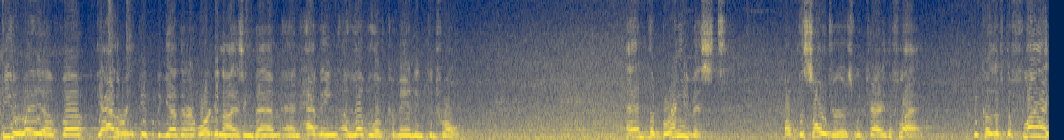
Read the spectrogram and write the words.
be a way of uh, gathering people together, organizing them, and having a level of command and control. And the bravest of the soldiers would carry the flag. Because if the flag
